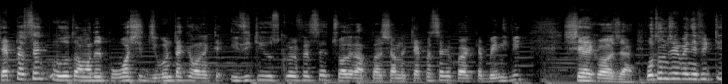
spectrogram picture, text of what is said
ট্যাপটপ সেন্ড মূলত আমাদের প্রবাসী জীবনটাকে অনেকটা ইজি টু ইউজ করে ফেলছে। চলেন আপনার সামনে ট্যাপটপ সেন্ডের কয়েকটা বেনিফিট শেয়ার করা যায় প্রথম যে বেনিফিটটি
